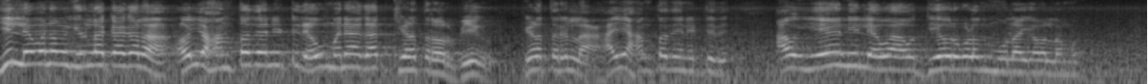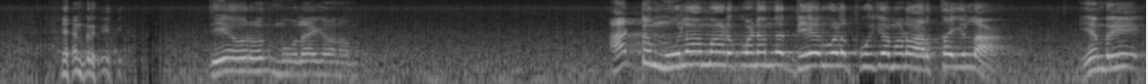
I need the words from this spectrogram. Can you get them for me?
ಇಲ್ಲಿ ಅವ ನಮಗೆ ಇರ್ಲಕ್ಕಾಗಲ್ಲ. ಅಯ್ಯೋ ಅಂಥದ್ದೇನಿಟ್ಟಿದೆ ಅವು ಮನ್ಯಾಗ ಅದು ಕೇಳ್ತಾರೆ ಅವ್ರು ಬೀಗರು. ಕೇಳ್ತಾರಿಲ್ಲ, ಅಯ್ಯ ಅಂಥದ್ದೇನಿಟ್ಟಿದೆ ಅವು ಏನಿಲ್ಲ ಅವ ಅವು ದೇವ್ರುಗಳೊಂದು ಮೂಲ ಆಗ್ಯಾವಲ್ಲ ನಮಗೆ. ಏನ್ರಿ? ದೇವರೊಂದು ಮೂಲ ಆಗ್ಯಾವ ನಮಗೆ. ಅಟ್ಟು ಮೂಲ ಮಾಡ್ಕೊಂಡಂದ ದೇವ್ರುಗಳ ಪೂಜೆ ಮಾಡೋ ಅರ್ಥ ಇಲ್ಲ. ಏನ್ರಿ?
